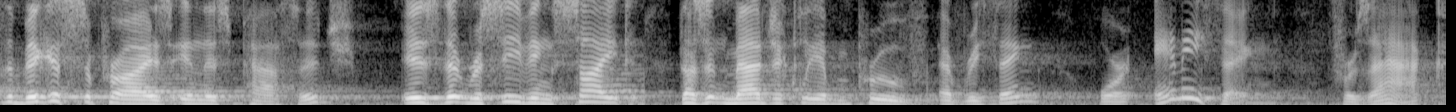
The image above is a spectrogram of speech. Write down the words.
the biggest surprise in this passage is that receiving sight doesn't magically improve everything or anything for Zach.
